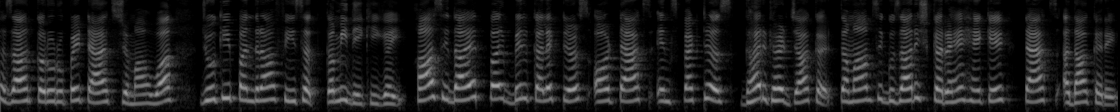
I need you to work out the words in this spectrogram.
हज़ार करोड़ रुपए टैक्स जमा हुआ, जो कि पंद्रह फ़ीसद कमी देखी गई। खास हिदायत पर बिल कलेक्टर्स और टैक्स इंस्पेक्टर्स घर घर जाकर तमाम से गुजारिश कर रहे हैं कि टैक्स अदा करें।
